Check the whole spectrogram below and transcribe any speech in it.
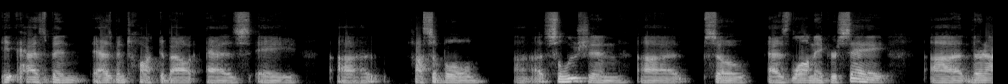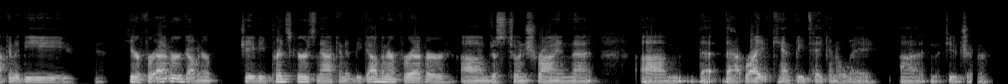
it has been it has been talked about as a uh, possible solution. so, as lawmakers say, they're not going to be here forever. Governor J.B. Pritzker is not going to be governor forever, um, just to enshrine that um, that that right can't be taken away uh, in the future.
